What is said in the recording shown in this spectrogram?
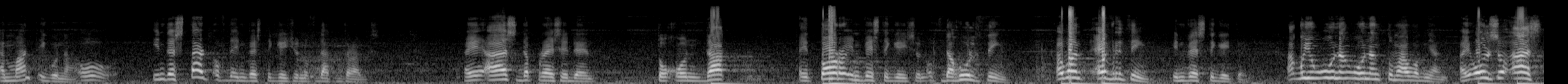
a month ago na, o in the start of the investigation of that drugs, I asked the President to conduct a thorough investigation of the whole thing. I want everything investigated. Ako yung unang-unang tumawag niyan. I also asked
